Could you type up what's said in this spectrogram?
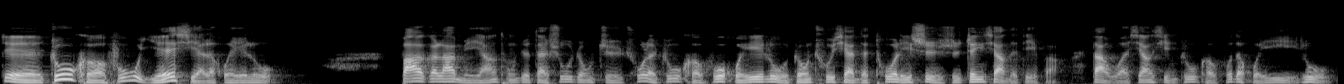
这朱可夫也写了回忆录。巴格拉米扬同志在书中指出了朱可夫回忆录中出现的脱离事实真相的地方，但我相信朱可夫的回忆录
